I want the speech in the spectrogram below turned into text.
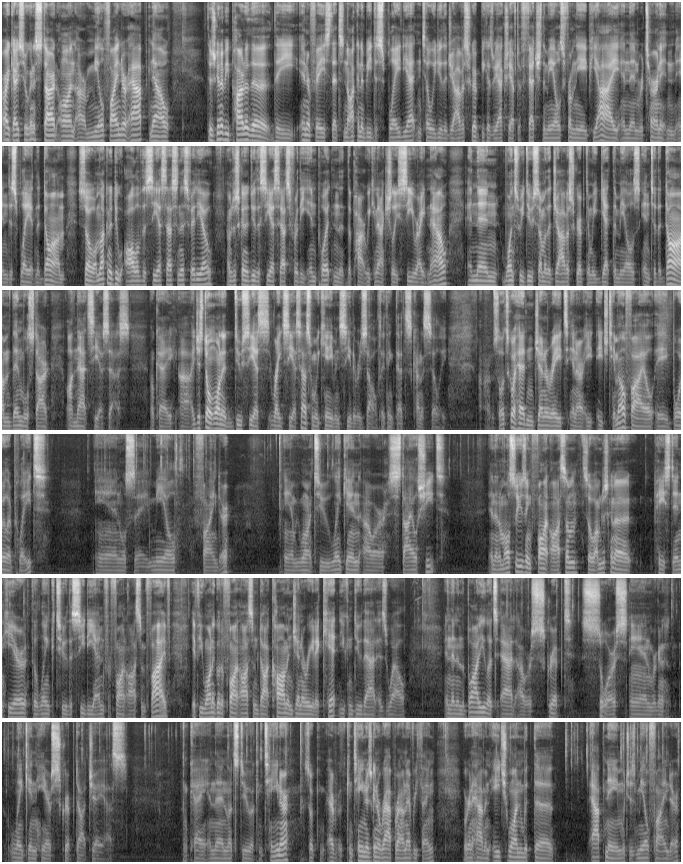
Alright guys, so we're going to start on our Meal Finder app. Now, there's going to be part of the, the interface that's not going to be displayed yet until we do the JavaScript because we actually have to fetch the meals from the API and then return it and, and display it in the DOM. So I'm not going to do all of the CSS in this video. I'm just going to do the CSS for the input and the, the part we can actually see right now. And then once we do some of the JavaScript and we get the meals into the DOM, then we'll start on that CSS. Okay, uh, I just don't want to do CS write CSS when we can't even see the result. I think that's kind of silly. Um, so let's go ahead and generate in our HTML file a boilerplate, and we'll say meal finder, and we want to link in our style sheet. And then I'm also using Font Awesome, so I'm just going to paste in here the link to the CDN for Font Awesome 5. If you want to go to fontawesome.com and generate a kit, you can do that as well. And then in the body, let's add our script source, and we're going to link in here script.js. Okay, and then let's do a container. So every, container is going to wrap around everything. We're going to have an h1 with the app name, which is Meal Finder.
